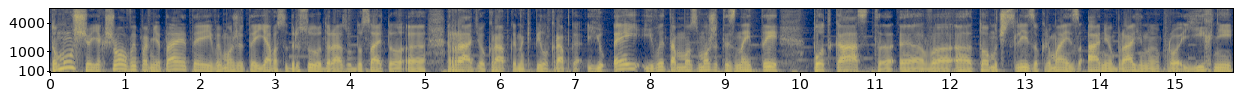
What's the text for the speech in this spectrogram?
Тому що, якщо ви пам'ятаєте, і ви можете, я вас адресую одразу до сайту е, radio.nakipilo.ua, і ви там зможете знайти подкаст, е, в е, тому числі, зокрема, із Анією Брагіною про їхній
